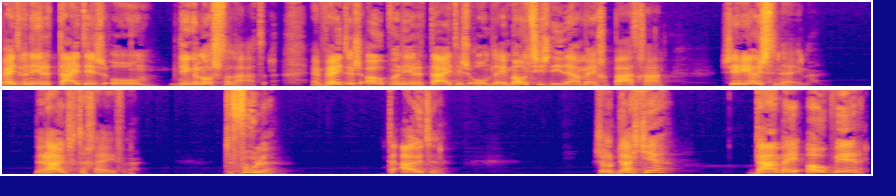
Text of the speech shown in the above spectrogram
Weet wanneer het tijd is om dingen los te laten. En weet dus ook wanneer het tijd is om de emoties die daarmee gepaard gaan, serieus te nemen. De ruimte te geven. Te voelen. Te uiten. Zodat je daarmee ook weer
